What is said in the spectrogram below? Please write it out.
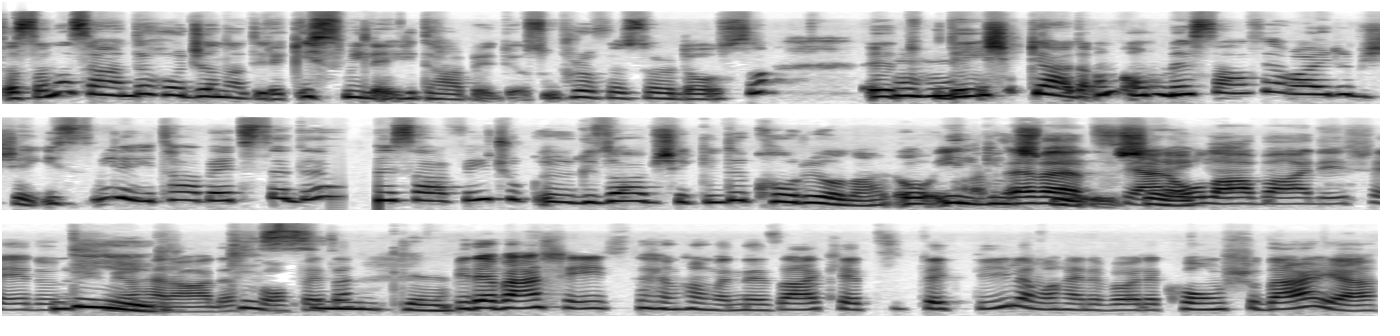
da sana sen de hocana direkt ismiyle hitap ediyorsun. Profesör de olsa. E, Hı hı. Değişik geldi ama o mesafe ayrı bir şey. İsmiyle hitap etse de mesafeyi çok e, güzel bir şekilde koruyorlar. O ilginç evet bir şey. yani o labali şeye dönüşmüyor Değil. herhalde sohbete. Kesinlikle. Bir de ben şeyi hiç sevmem ama nezaket pek değil ama hani böyle komşu der ya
